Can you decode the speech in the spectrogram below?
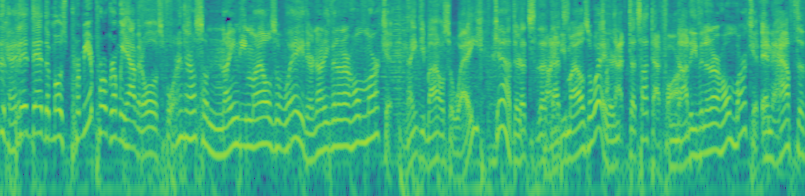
They're, the, Okay. they're, they're the most premier program we have in all of And they're also 90 miles away. They're not even in our home market. Ninety miles away. Yeah, they're That's that, 90 that's, mials away. They're That, that's not that far. not even in our home market. And half the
